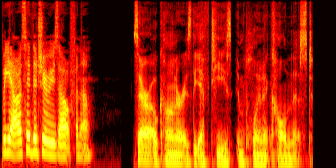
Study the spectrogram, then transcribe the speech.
But yeah, I'd say the jury's out for now. Sarah O'Connor is the FT's employment columnist.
